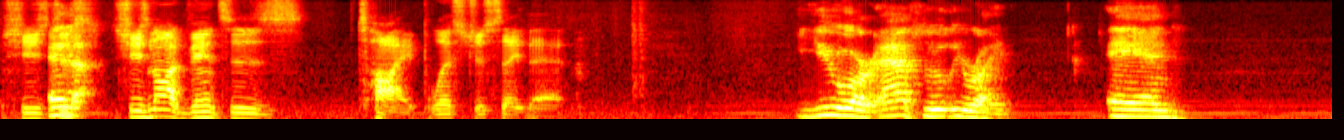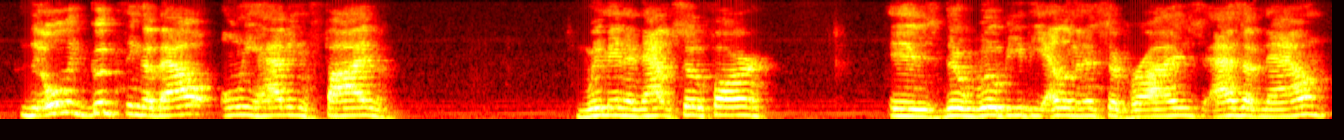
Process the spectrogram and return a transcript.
She's And, just she's not Vince's type. Let's just say that. You are absolutely right. And the only good thing about only having five women announced so far is there will be the element of surprise. As of now,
